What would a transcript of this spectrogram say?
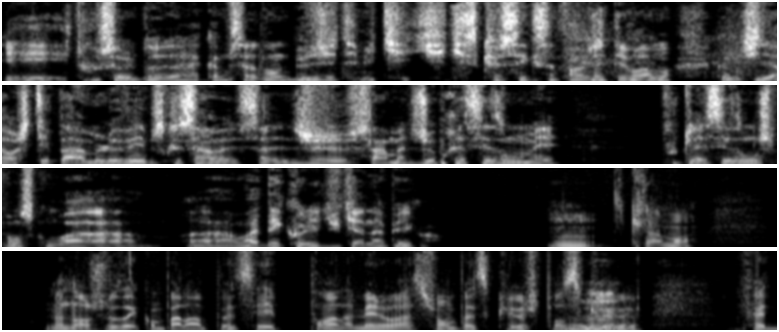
et tout seul comme ça dans le bus j'étais mais qu'est-ce que c'est que ça? Enfin j'étais vraiment comme tu dis alors j'étais pas à me lever parce que c'est un, c'est un match de pré-saison mais toute la saison je pense qu'on va on va décoller du canapé quoi mmh, clairement maintenant je voudrais qu'on parle un peu de ces points d'amélioration parce que je pense mmh. que en fait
